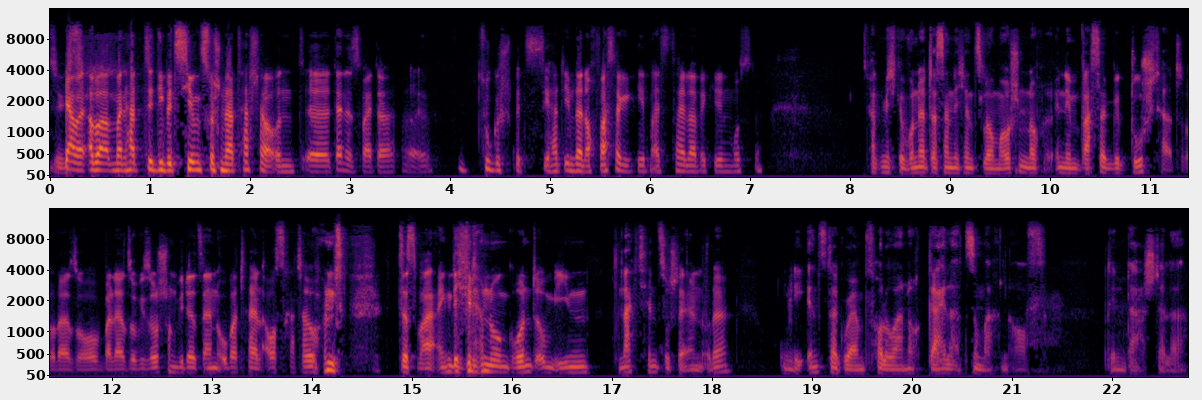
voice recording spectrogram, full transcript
Ja, aber, aber man hat die Beziehung zwischen Natascha und äh, Dennis weiter äh, zugespitzt. Sie hat ihm dann auch Wasser gegeben, als Tyler weggehen musste. Hat mich gewundert, dass er nicht in Slow Motion noch in dem Wasser geduscht hat oder so, weil er sowieso schon wieder sein Oberteil aus hatte und das war eigentlich wieder nur ein Grund, um ihn nackt hinzustellen, oder? Um die Instagram-Follower noch geiler zu machen auf den Darsteller.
